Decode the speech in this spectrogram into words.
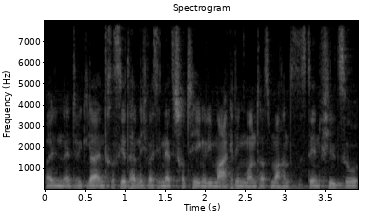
weil den Entwickler interessiert halt nicht, was die Netzstrategen und die Marketing-Montas machen. Das ist denen viel zu,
